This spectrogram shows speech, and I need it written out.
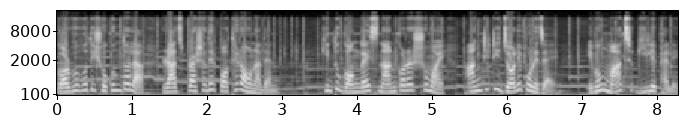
গর্ভবতী শকুন্তলা রাজপ্রাসাদের পথে রওনা দেন। কিন্তু গঙ্গায় স্নান করার সময় আংটিটি জলে পড়ে যায় এবং মাছ গিলে ফেলে।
